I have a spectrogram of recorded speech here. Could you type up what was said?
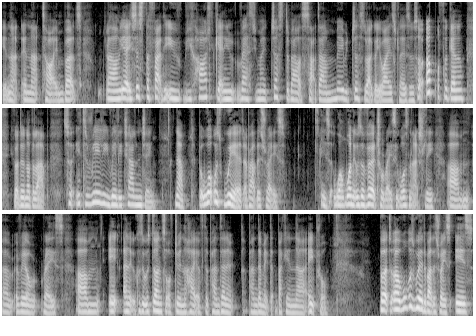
in that in that time, but um, yeah, it's just the fact that you you hardly get any rest. You might just about sat down, maybe just about got your eyes closed, and so up off again. You got to do another lap. So it's really really challenging. Now, but what was weird about this race? Is one, one, it was a virtual race. It wasn't actually um, a, a, real race. Um, it and because it, it, was done sort of during the height of the pandemic, pandemic back in uh, April. But uh, what was weird about this race is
